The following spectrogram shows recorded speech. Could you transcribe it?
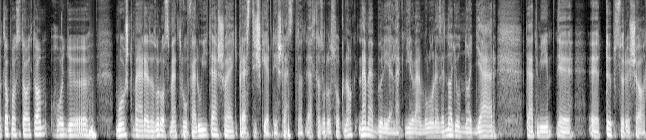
tapasztaltam, hogy most már ez az orosz metró felújítása egy presztis kérdés lesz ezt az oroszoknak. Nem ebből élnek nyilvánvalóan, ez egy nagyon nagy gyár, tehát mi többszörös a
